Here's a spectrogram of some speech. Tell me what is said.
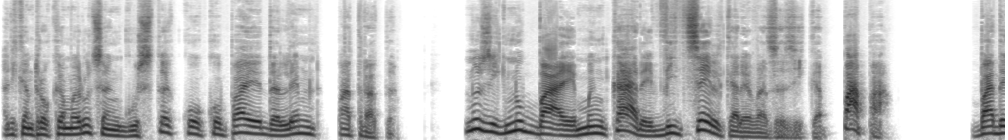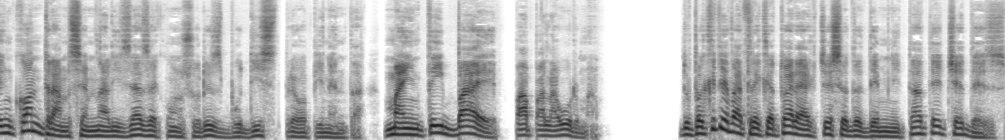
adică într-o cămăruță îngustă cu o copaie de lemn patrată. Nu zic nu baie, mâncare, vițel care va să zică, papa. Ba din contra îmi semnalizează cu un surâs budist preopinenta. Mai întâi baie, papa la urmă. După câteva trecătoare accese de demnitate, cedez.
